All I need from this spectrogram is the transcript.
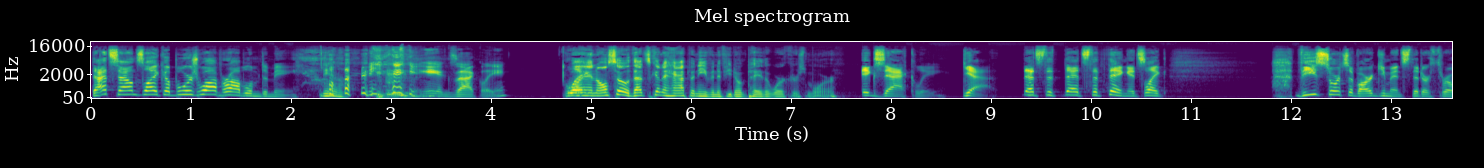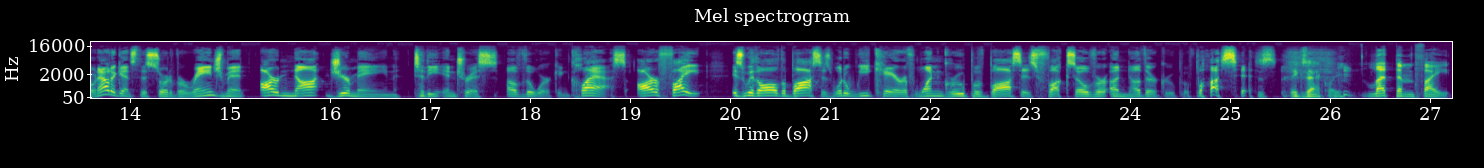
that sounds like a bourgeois problem to me. Yeah. exactly. well, Like- and also that's going to happen even if you don't pay the workers more. Exactly. Yeah. That's the that's the thing. It's like these sorts of arguments that are thrown out against this sort of arrangement are not germane to the interests of the working class. Our fight is with all the bosses. What do we care if one group of bosses fucks over another group of bosses? Exactly. Let them fight.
